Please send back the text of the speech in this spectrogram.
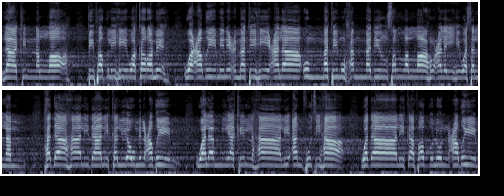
لكن الله بفضله وكرمه وعظيم نعمته على أمة محمد صلى الله عليه وسلم هداها لذلك اليوم العظيم ولم يكلها لأنفسها وذلك فضل عظيم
